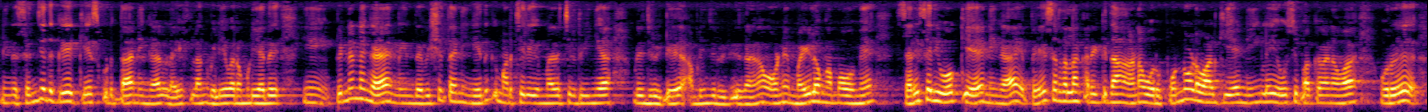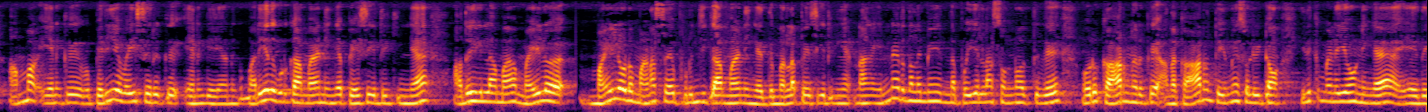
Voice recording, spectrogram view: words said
நீங்கள் செஞ்சதுக்கு கேஸ் கொடுத்தா நீங்கள் லைஃப் லாங் வெளியே வர முடியாது. ஏ- பின்னென்னங்க இந்த விஷயத்த நீங்கள் எதுக்கு மறைச்சி மறைச்சிருக்கீங்க? அப்படின்னு சொல்லிட்டு அப்படின்னு சொல்லிட்டு இருக்காங்க. உடனே மயிலவங்க அம்மாவுமே சரி சரி ஓகே நீங்கள் பேசுகிறதெல்லாம் கரெக்டு தான். ஆனால் ஒரு பொண்ணோட வாழ்க்கையை நீங்களே யோசிச்சு பார்க்க வேணாவா ஒரு அம்மா எனக்கு பெரிய வயசு இருக்குது எனக்கு எனக்கு மரியாதை கொடுக்காம நீங்கள் பேசிக்கிட்டு இருக்கீங்க. அதுவும் இல்லாமல் மயிலோ மயிலோட மனசை புரிஞ்சிக்காமல் நீங்கள் இது மாதிரிலாம் பேசிக்கிட்டு இருக்கீங்க. நாங்கள் என்ன இருந்தாலுமே இந்த பொய்யெல்லாம் சொன்னதுக்கு ஒரு காரணம் இருக்குது இருக்குது அந்த காரணத்தையுமே சொல்லிட்டோம். இதுக்கு மேலேயும் நீங்கள் இது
